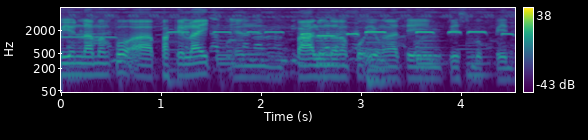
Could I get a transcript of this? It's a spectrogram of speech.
yun lamang po, ah, paki-like and follow na lang po yung ating Facebook page.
